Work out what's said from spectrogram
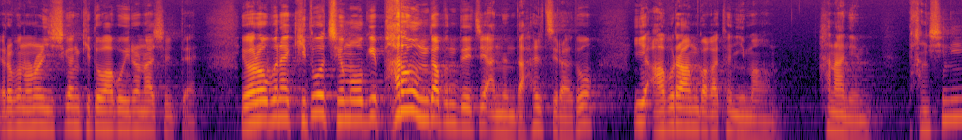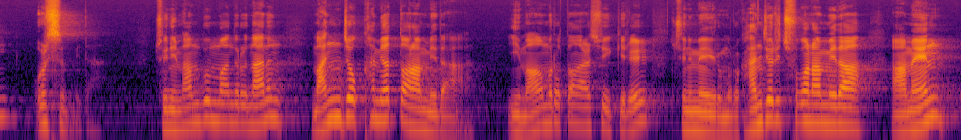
여러분 오늘 이 시간 기도하고 일어나실 때 여러분의 기도 제목이 바로 응답은 되지 않는다 할지라도 이 아브라함과 같은 이 마음 하나님 당신이 옳습니다. 주님 한 분만으로 나는 만족하며 떠납니다. 이 마음으로 떠날 수 있기를 주님의 이름으로 간절히 축원합니다. 아멘.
